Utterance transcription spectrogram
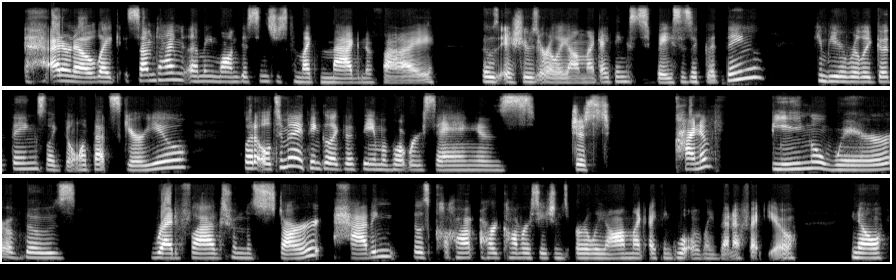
I don't know, like sometimes I mean long distance just can like magnify those issues early on. Like I think space is a good thing can be a really good thing. So like don't let that scare you. But ultimately, I think like the theme of what we're saying is just kind of being aware of those red flags from the start, having those hard conversations early on, like I think will only benefit you. You know,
